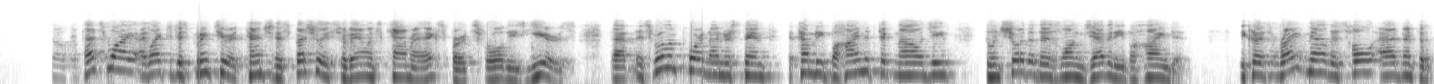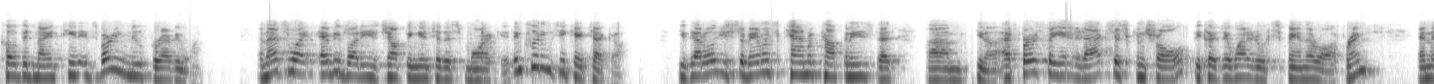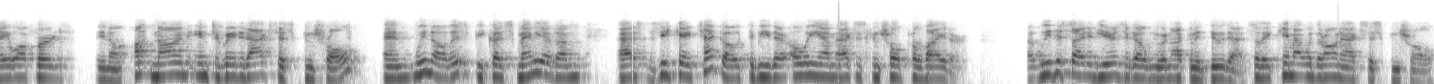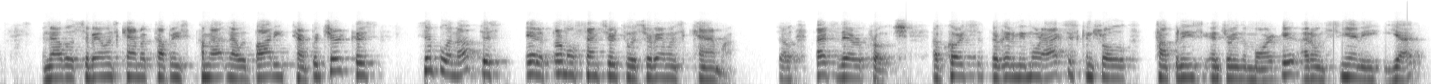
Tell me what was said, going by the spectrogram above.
So that's why I'd like to just bring to your attention, especially surveillance camera experts for all these years, that it's real important to understand the company behind the technology to ensure that there's longevity behind it. Because right now, this whole advent of COVID-19, it's very new for everyone. And that's why everybody is jumping into this market, including ZKTeco. You've got all your surveillance camera companies that, um, you know, at first they added access control because they wanted to expand their offering. And they offered, you know, non-integrated access control. And we know this because many of them asked ZKTeco to be their OEM access control provider. Uh, we decided years ago we were not going to do that. So they came out with their own access control. And now those surveillance camera companies come out now with body temperature because simple enough, just add a thermal sensor to a surveillance camera. So that's their approach. Of course, there are going to be more access control companies entering the market. I don't see any yet.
